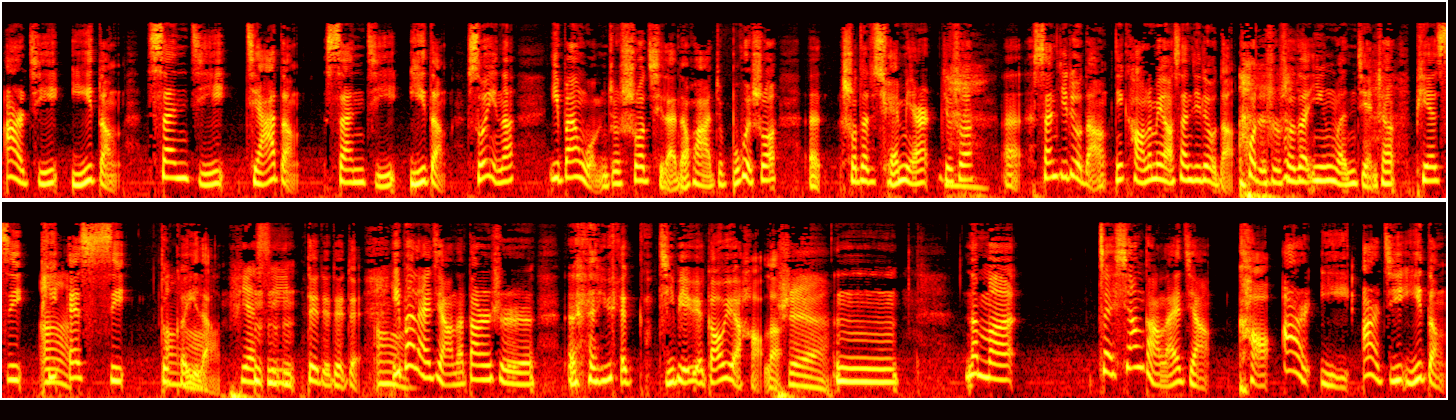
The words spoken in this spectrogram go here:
二级乙等、三级甲等、三级乙等。所以呢，一般我们就说起来的话，就不会说呃说它的全名，就说呃三级六等，你考了没有？三级六等，或者是说在英文简称 PSC、PSC。都可以的，PSE，对对对对，一般来讲呢，当然是呃越级别越高越好了。是，嗯，那么在香港来讲，考二乙、二级乙等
